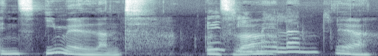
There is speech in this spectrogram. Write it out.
Ins E-Mail-Land. Und zwar, Ja.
